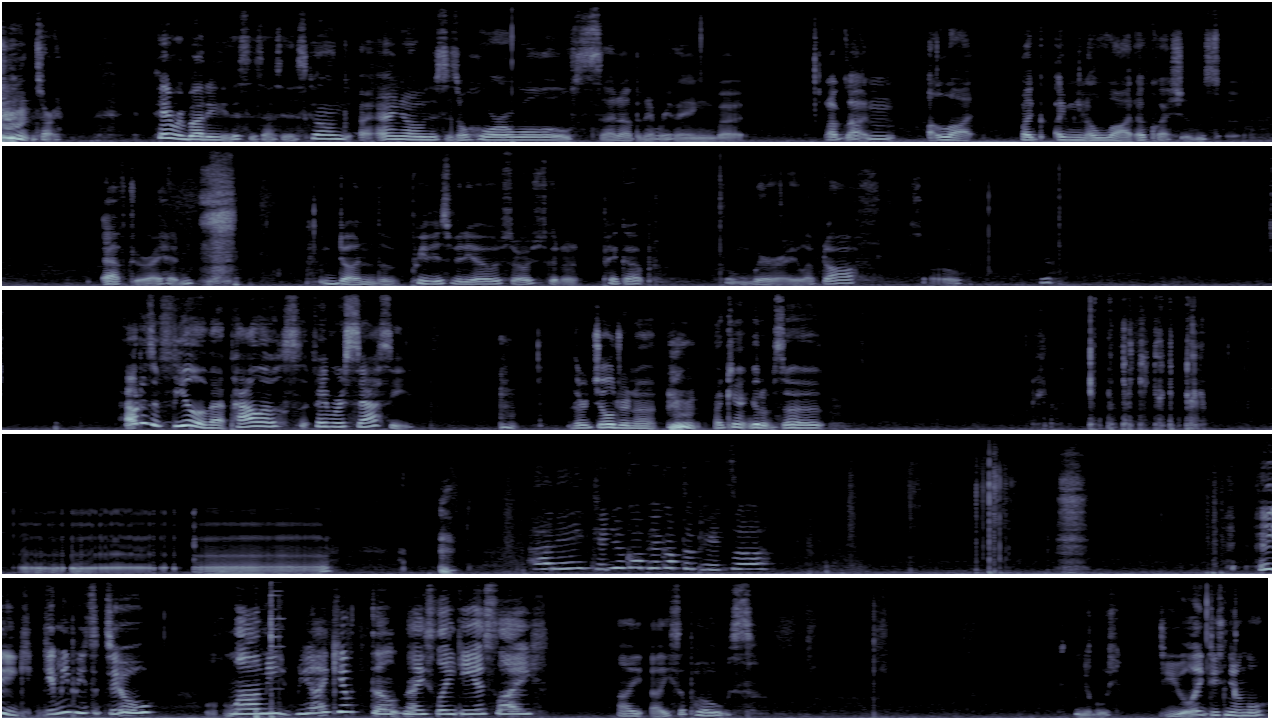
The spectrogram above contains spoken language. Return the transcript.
Sorry. Hey everybody, this is Sassy the Skunk. I, I know this is a horrible setup and everything, but I've gotten a lot, like, I mean a lot of questions after I had done the previous video, so I was just gonna pick up from where I left off. So, yeah. How does it feel that Palos favors Sassy? They're children. Uh, I can't get upset. Uh, uh, Hattie, can you go pick up the pizza? Hey, give me pizza too. Mommy, may I give the nice lady a slice? I I suppose. Snuggles. Do you like to snuggle?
